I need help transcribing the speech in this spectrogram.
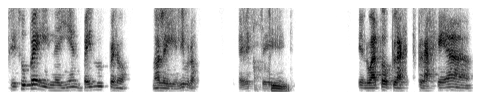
sí supe y leí en Facebook, pero no leí el libro. Este, Sí, el vato pla- plagea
